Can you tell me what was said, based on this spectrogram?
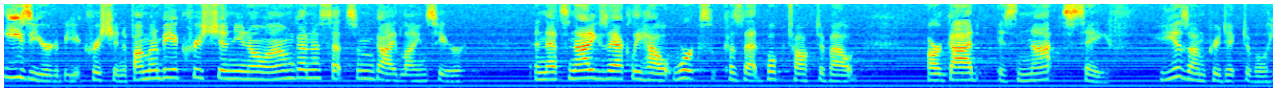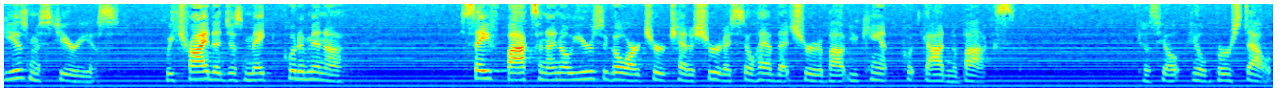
easier to be a Christian. If I'm going to be a Christian, you know, I'm going to set some guidelines here. And that's not exactly how it works because that book talked about our God is not safe. He is unpredictable. He is mysterious. We try to just make put him in a safe box and I know years ago our church had a shirt. I still have that shirt about you can't put God in a box because he'll he'll burst out.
